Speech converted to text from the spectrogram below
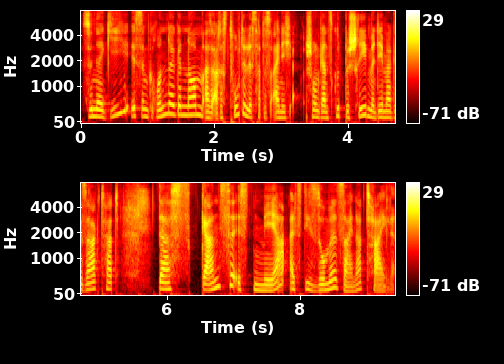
Synergie ist im Grunde genommen, also Aristoteles hat es eigentlich schon ganz gut beschrieben, indem er gesagt hat, das Ganze ist mehr als die Summe seiner Teile.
